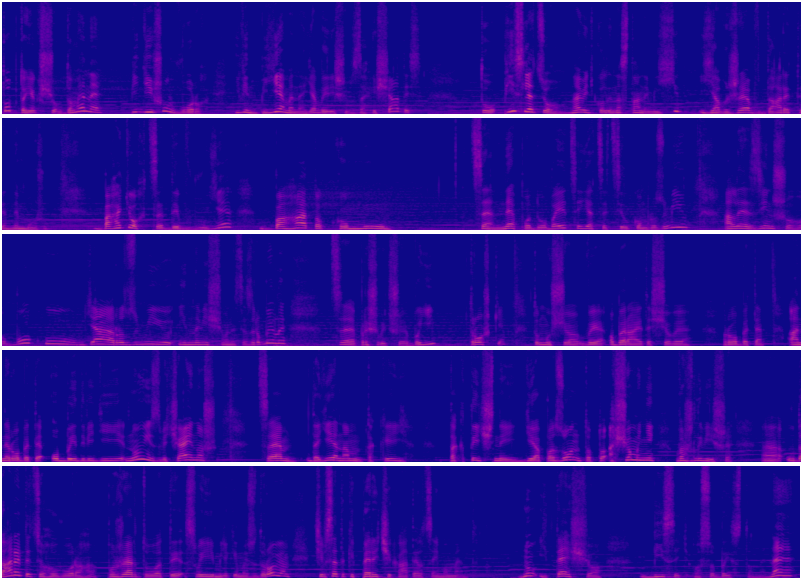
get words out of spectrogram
Тобто, якщо до мене підійшов ворог і він б'є мене, я вирішив захищатись, то після цього, навіть коли настане мій хід, я вже вдарити не можу. Багатьох це дивує, багато кому це не подобається, я це цілком розумію. Але з іншого боку, я розумію і навіщо вони це зробили. Це пришвидшує бої трошки, тому що ви обираєте, що ви робите, а не робите обидві дії. Ну і звичайно ж, це дає нам такий тактичний діапазон. Тобто, а що мені важливіше? Е, Ударити цього ворога, пожертвувати своїм якимось здоров'ям, чи все-таки перечекати оцей момент? Ну і те, що бісить особисто мене,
